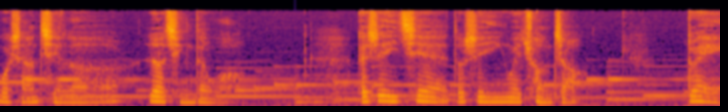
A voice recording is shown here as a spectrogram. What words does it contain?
我想起了热情的我，而这一切都是因为创造。对，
